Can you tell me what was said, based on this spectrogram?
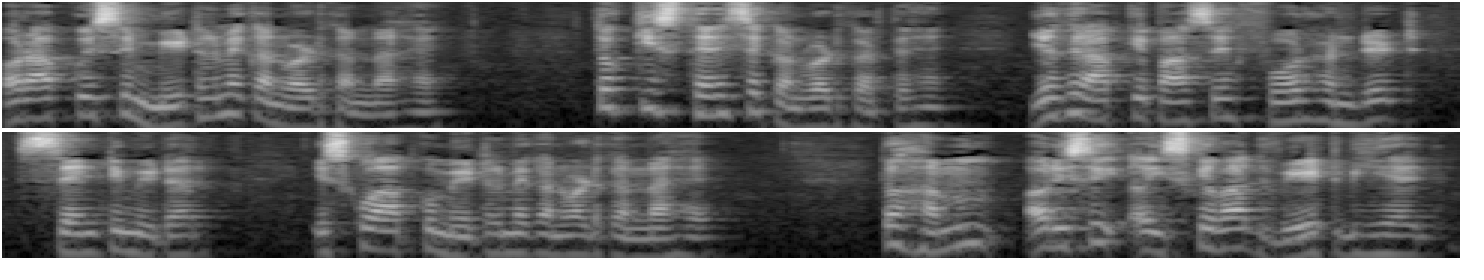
और आपको इसे मीटर में कन्वर्ट करना है। तो किस तरह से कन्वर्ट करते हैं? या फिर आपके पास है 400 सेंटीमीटर इसको आपको मीटर में कन्वर्ट करना है। तो हम और इसी, इसके बाद वेट भी है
